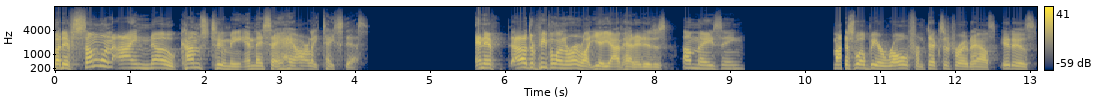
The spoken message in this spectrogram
But if someone I know comes to me and they say, Hey, Harley, taste this. And if other people in the room are like, Yeah, yeah, I've had it, it is amazing. Might as well be a roll from Texas Roadhouse. It is.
